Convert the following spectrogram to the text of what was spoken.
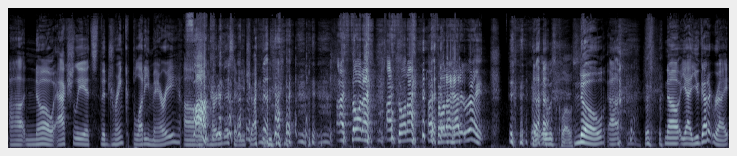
Uh, no, actually, it's the drink Bloody Mary. Um, Fuck! Have you heard of this? Have you tried? I thought I I thought I I thought I had it right. It, it was close. no, uh, no, yeah, you got it right.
